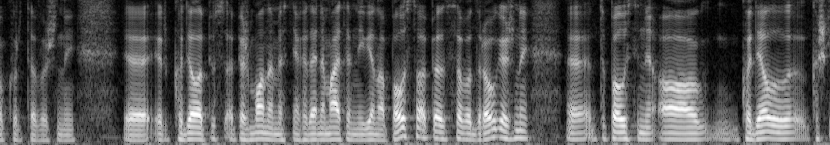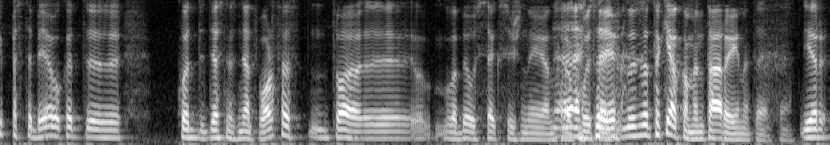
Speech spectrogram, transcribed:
o kur tavo, žinai, e, ir kodėl apie, apie žmoną mes niekada nematėm nei vieno pausto, apie savo draugę, žinai, e, tu paustinį, o kodėl kažkaip pastebėjau, kad e, kuo didesnis net worthas, tuo e, labiau seksi, žinai, antrą pusę. Taip. nu, tokie komentarai eina. Ta, ta. Ir,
